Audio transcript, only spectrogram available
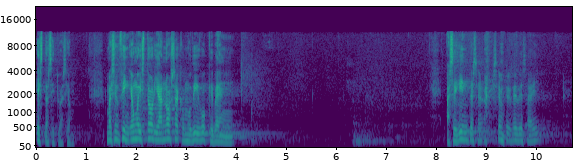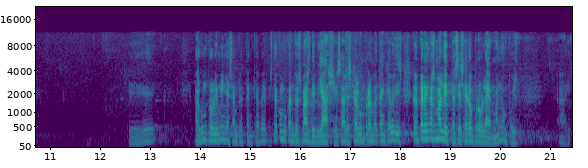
esta situación. Mas, en fin, é unha historia nosa, como digo, que ven... A seguinte, se, se me vedes aí... Eh, algún problemiña sempre ten que haber. Isto é como cando os vas de viaxe, sabes que algún problema ten que haber, dis que me perden as maletas, ese era o problema, non? Pois, ai,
